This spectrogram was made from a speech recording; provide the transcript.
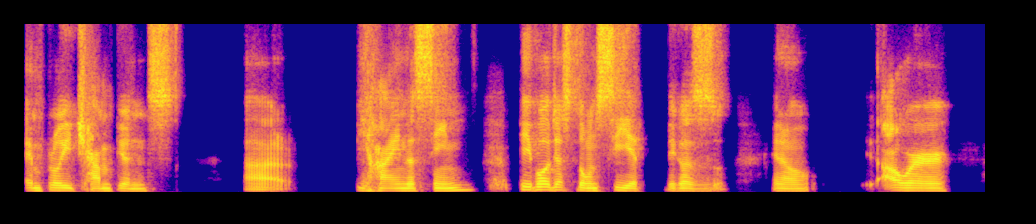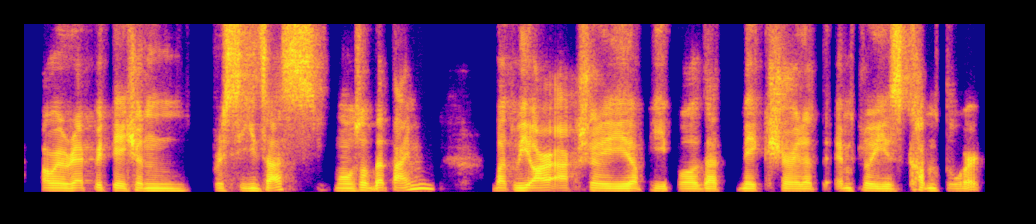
employee champions. Uh, behind the scene. People just don't see it because you know our our reputation precedes us most of the time. But we are actually the people that make sure that the employees come to work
